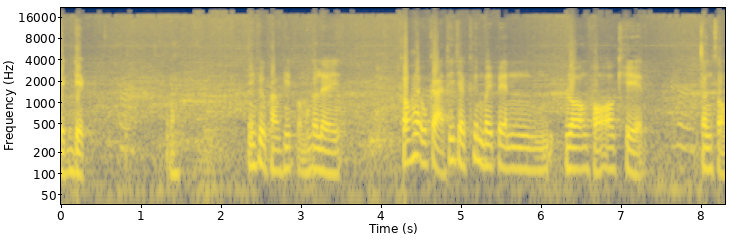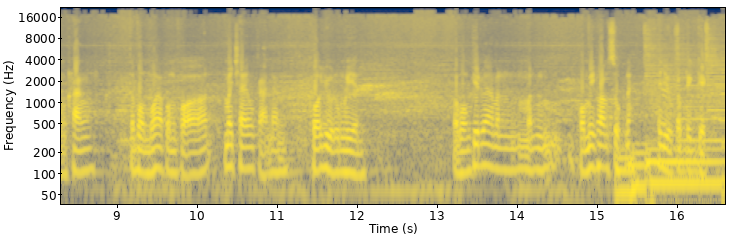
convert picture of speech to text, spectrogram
เด็กๆนะนี่คือความคิดผมก็เลยเขาให้โอกาสที่จะขึ้นไปเป็นรองผอเขตตั้งสองครั้ง แต่ผมว่าผมขอไม่ใช้โอกาสนั้น ขออยู่โรงเรียนเพราะผมคิดว่ามันมันผมมีความสุขนะถ้าอยู่กับเด็กๆ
